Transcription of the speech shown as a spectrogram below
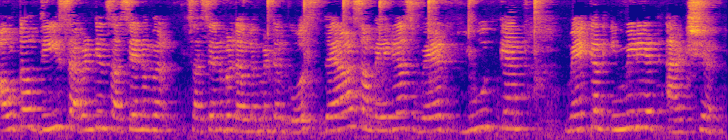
out of these 17 sustainable sustainable developmental goals there are some areas where youth can make an immediate action.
